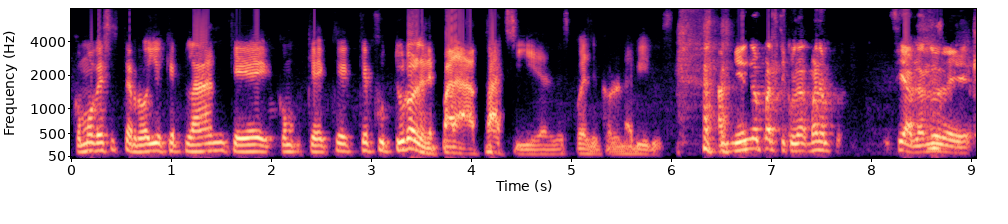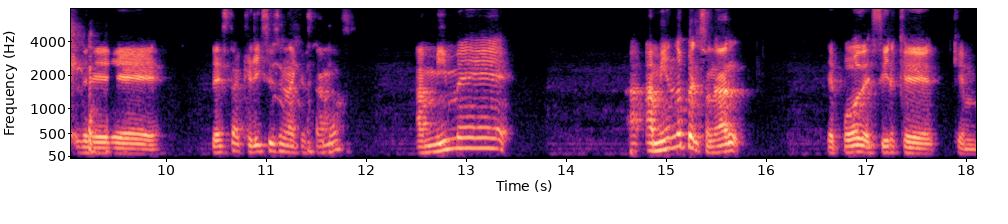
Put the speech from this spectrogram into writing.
cómo ves este rollo? ¿Qué plan? ¿Qué, cómo- qué, qué, qué futuro le depara a Patsy eh, después del coronavirus? A mí en lo particular, bueno, sí, hablando de, de, de esta crisis en la que estamos, a mí me. A, a mí en lo personal, te puedo decir que, que,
